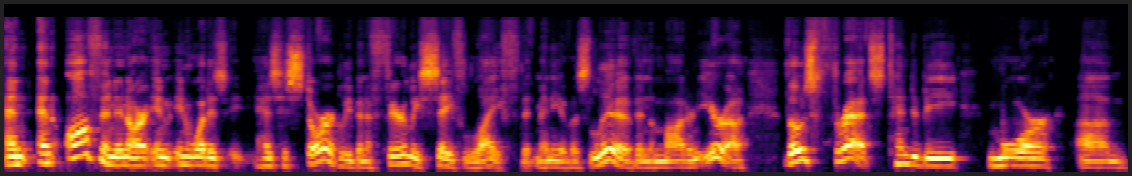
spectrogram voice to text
and and often in our in in what is has historically been a fairly safe life that many of us live in the modern era those threats tend to be more um,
